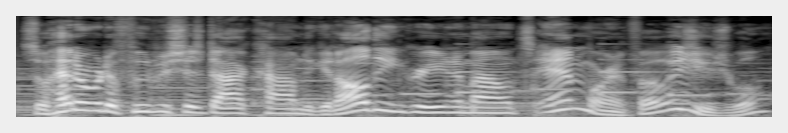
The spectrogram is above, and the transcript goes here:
So head over to foodwishes.com to get all the ingredient amounts and more info as usual.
